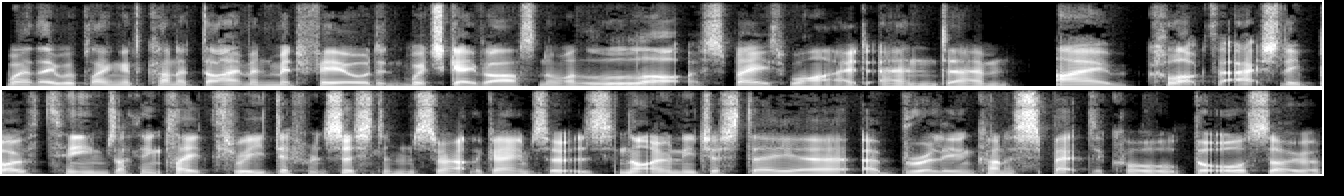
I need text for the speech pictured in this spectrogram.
where they were playing a kind of diamond midfield, and which gave Arsenal a lot of space wide. And um, I clocked that actually both teams, I think, played three different systems throughout the game. So it was not only just a uh, a brilliant kind of spectacle, but also a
